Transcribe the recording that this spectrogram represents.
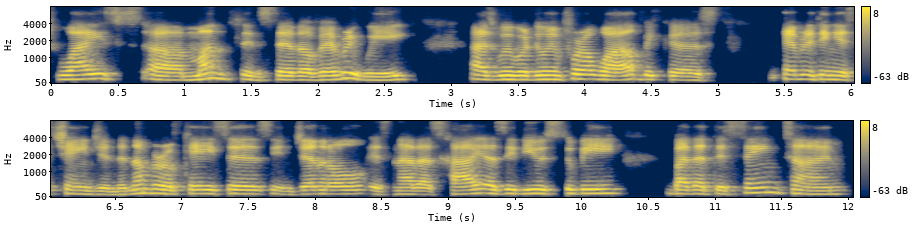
twice a month instead of every week, as we were doing for a while, because everything is changing. The number of cases in general is not as high as it used to be, but at the same time,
